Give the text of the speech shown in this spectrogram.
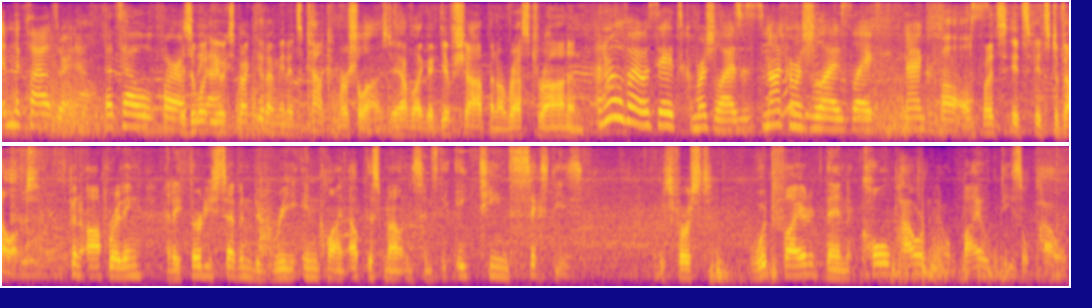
in the clouds right now. That's how far Is it we what you expected? I mean, it's kind of commercialized. You have like a gift shop and a restaurant, and I don't know if I would say it's commercialized. It's not commercialized like Niagara Falls. but it's it's it's developed. It's been operating at a 37 degree incline up this mountain since the 1860s. It was first wood fired, then coal powered, now biodiesel powered.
